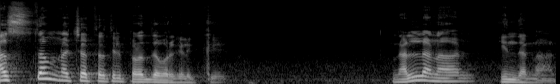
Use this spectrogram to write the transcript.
அஸ்தம் நட்சத்திரத்தில் பிறந்தவர்களுக்கு நல்ல நாள் இந்த நாள்.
